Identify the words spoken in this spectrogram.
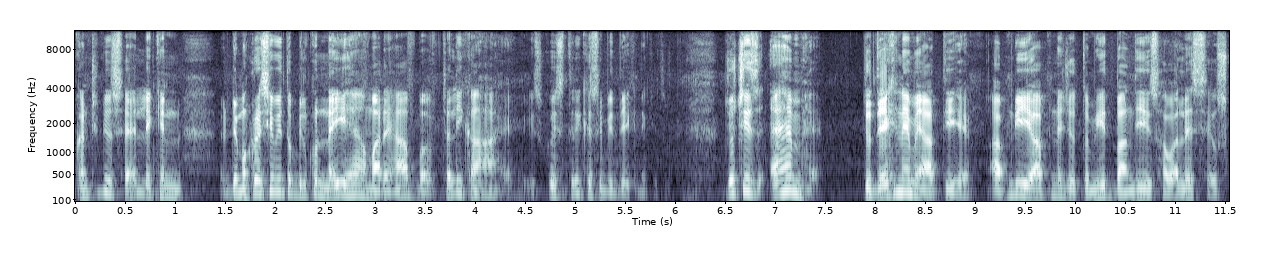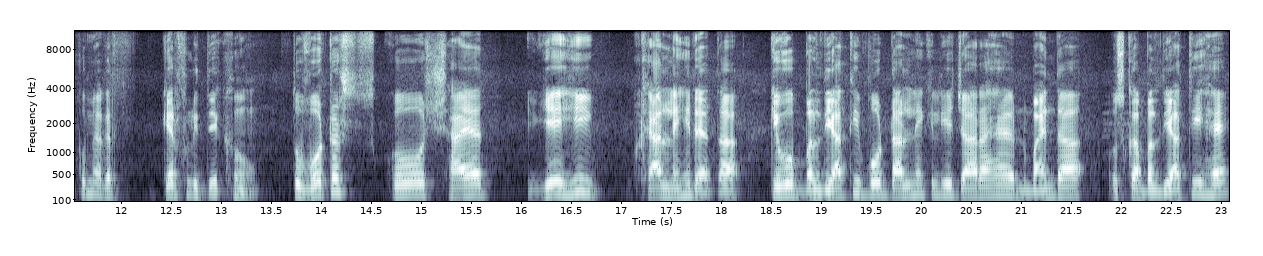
کنٹینیوس ہے لیکن ڈیموکریسی بھی تو بالکل نئی ہے ہمارے ہاں۔ چلی کہاں ہے؟ اس کو اس طریقے سے بھی دیکھنے کی ضرورت جو چیز اہم ہے جو دیکھنے میں آتی ہے اپنی آپ نے جو تمید باندھی اس حوالے سے اس کو میں اگر کیئرفلی دیکھوں تو ووٹرس کو شاید یہ ہی خیال نہیں رہتا کہ وہ بلدیاتی ووٹ ڈالنے کے لیے جا رہا ہے، نمائندہ اس کا بلدیاتی ہے،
